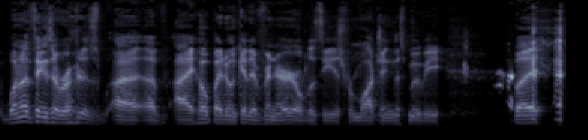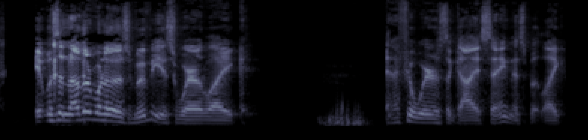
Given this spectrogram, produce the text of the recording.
One of the things I wrote is, uh, I hope I don't get a venereal disease from watching this movie, but it was another one of those movies where like, and I feel weird as a guy saying this, but like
